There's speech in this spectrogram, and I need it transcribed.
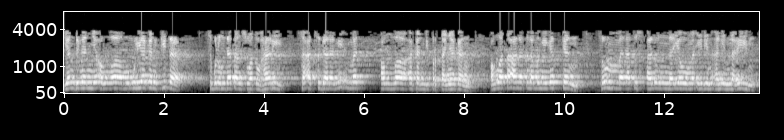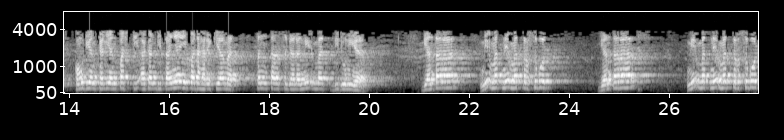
yang dengannya Allah memuliakan kita sebelum datang suatu hari saat segala nikmat Allah akan dipertanyakan Allah Taala telah mengingatkan Thumma latus'alunna yawma idin anin na'im. Kemudian kalian pasti akan ditanyai pada hari kiamat tentang segala nikmat di dunia. Di antara nikmat-nikmat tersebut, di antara nikmat-nikmat tersebut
